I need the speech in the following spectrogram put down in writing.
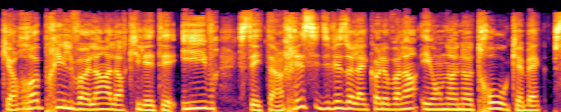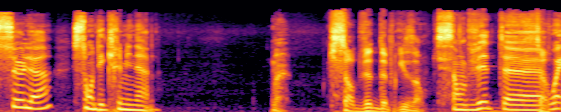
qui a repris le volant alors qu'il était ivre. C'est un récidiviste de l'alcool au volant et on en a trop au Québec. Ceux-là sont des criminels Ouais. Qui sortent vite de prison. qui sont vite euh, ouais,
